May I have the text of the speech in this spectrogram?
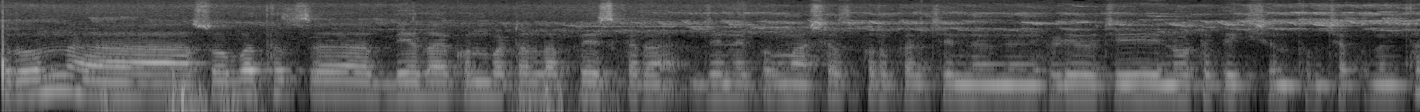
करून सोबतच बेल आयकॉन बटनला प्रेस करा जेणेकरून अशाच प्रकारचे नवीन व्हिडिओची नोटिफिकेशन तुमच्यापर्यंत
